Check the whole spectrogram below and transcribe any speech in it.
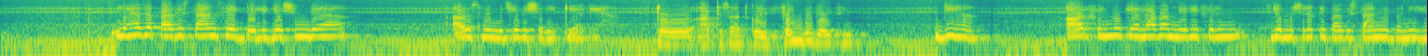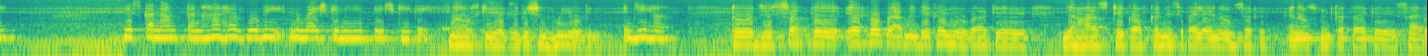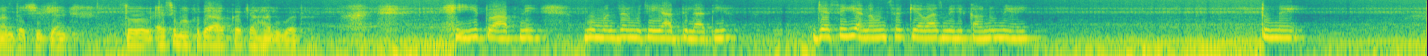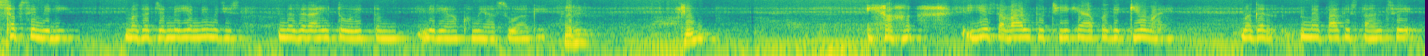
لہذا پاکستان سے ایک ڈیلیگیشن گیا اور اس میں مجھے بھی شریک کیا گیا۔ تو آپ کے ساتھ کوئی فلم بھی گئی تھی؟ جی ہاں۔ اور فلموں کے علاوہ میری فلم جو مشرقی پاکستان میں بنی ہے جس کا نام تنہا ہے وہ بھی نمائش کے لیے پیش کی گئی وہاں اس کی ایگزیبیشن ہوئی ہوگی؟ جی ہاں۔ تو جس وقت ایئرپورٹ پہ آپ نے دیکھا ہی ہوگا کہ جہاز ٹیک آف کرنے سے پہلے اناؤنسر اناؤنسمنٹ کرتا ہے کہ صاحبان تشریف لائیں۔ تو ایسے موقع پہ آپ کا کیا حال ہوا تھا؟ یہ تو آپ نے وہ منظر مجھے یاد دلا دیا جیسے ہی اناؤنسر کی آواز میرے کانوں میں آئی۔ تو میں سب سے ملی مگر جب میری امی مجھے نظر آئی تو ایک دم میری آنکھوں میں آنسو آ گئے۔ ارے کیوں؟ یہاں یہ سوال تو ٹھیک ہے آپ کا کہ کیوں آئے؟ مگر میں پاکستان سے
